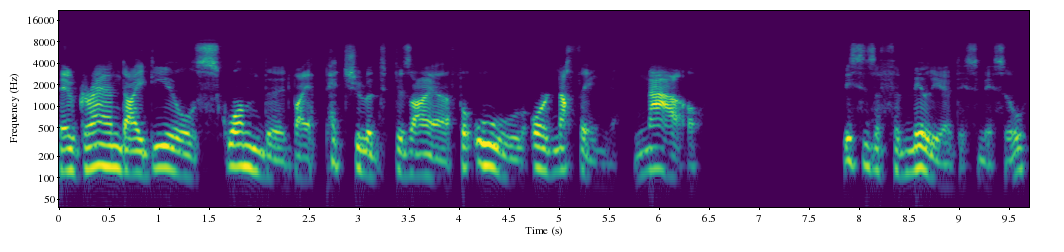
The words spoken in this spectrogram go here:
their grand ideals squandered by a petulant desire for all or nothing now. This is a familiar dismissal.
